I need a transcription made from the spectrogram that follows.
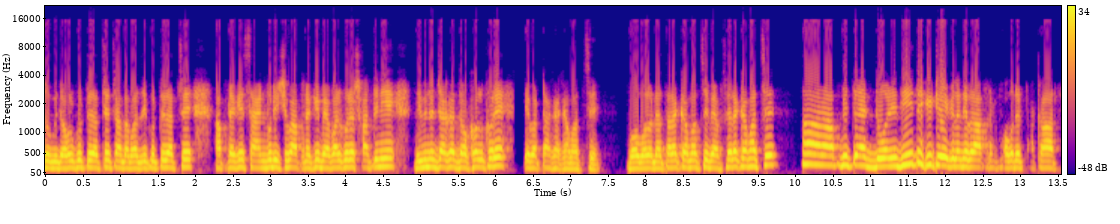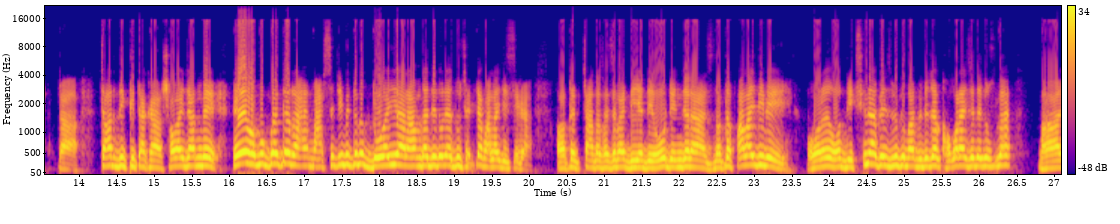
জমি দখল করতে যাচ্ছে, চাঁদাবাজি করতে যাচ্ছে। আপনাকে সাইনবোর্ড হিসেবে আপনাকে ব্যবহার করে সাথে নিয়ে বিভিন্ন জায়গা দখল করে এবার টাকা কামাচ্ছে। বড় বড় নেতারা কামাচ্ছে, ব্যবসায়ীরা কামাচ্ছে। আর আপনি তো এক দোয়ারি দিয়েই তো হিট হয়ে গেলেন, এবার আপনার পকেটের টাকা টাকা। চারদিকটি টাকা, সবাই জানবে, এ অমুক ভাই তো ভার্সিটির ভিতরে দোয়াই আর রামদাদি দোলে দু চারটা ফালাই দিচ্ছে গা। অতএব চাঁদা চাইছে ভাই, দিয়ে দে, ও ডেঞ্জারাস নয়তো ফালাই দিবে। ওরে, ও দেখছি না ফেসবুকে বা ভিডিও খবর আছে দেখছিস না? ভাই,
